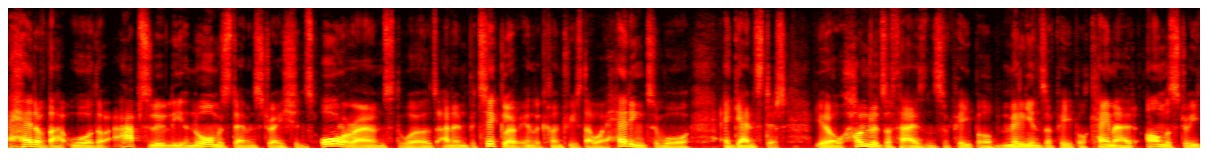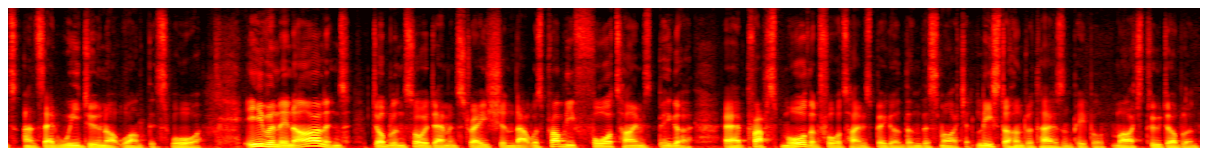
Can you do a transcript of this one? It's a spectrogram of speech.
ahead of that war, there were absolutely enormous demonstrations all around the world, and in particular in the countries that were heading to war against it. You know, hundreds of thousands of people, millions of people came out on the streets and said, We do not want this war. Even in Ireland, Dublin saw a demonstration that was probably four times bigger, uh, perhaps more than four times bigger than this march. At least 100,000 people marched through Dublin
